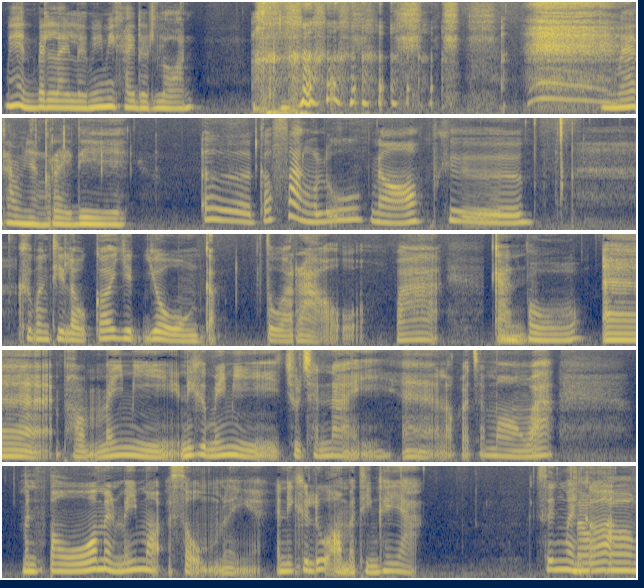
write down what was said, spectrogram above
ไม่เห็นเป็นไรเลยไม่มีใครเดือดร้อนแม่ทำอย่างไรดี เออ ก็ฟังลูกเนาะ คือ คือบางทีเราก็ยึดโยงกับตัวเราว่า การโป๊อ่าพอไม่มีนี่คือไม่มีชุดชั้นในอ่าเราก็จะมองว่ามันโป๊มันไม่เหมาะสมอะไรเงี้ยอันนี้คือลูกออกมาทิ้งขยะ ซึ่งมันนอกก็ห้อง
